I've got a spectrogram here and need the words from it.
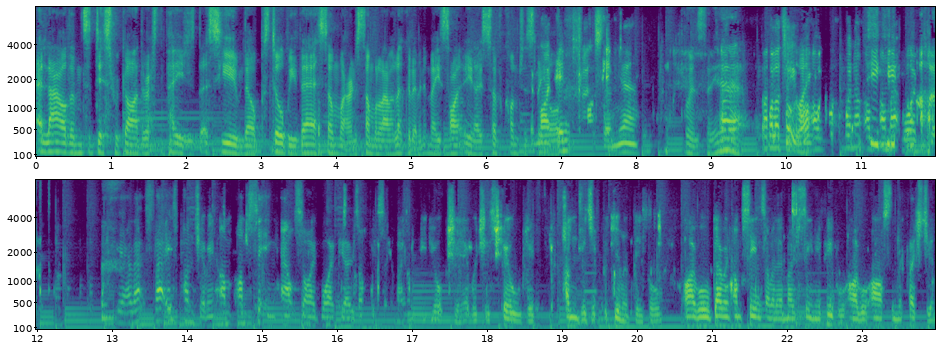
allow them to disregard the rest of the pages, but assume they'll still be there somewhere, and someone will have a look at them, and it may, you know, subconsciously it might or, influence them. Yeah, influence them. Yeah. Uh, well, I'll tell you like, what. I'll, when I, I'm, I'm at yeah, that's that is punchy. I mean, I'm I'm sitting outside YPO's office at the moment in Yorkshire, which is filled with hundreds of procurement people. I will go and I'm seeing some of their most senior people. I will ask them the question,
